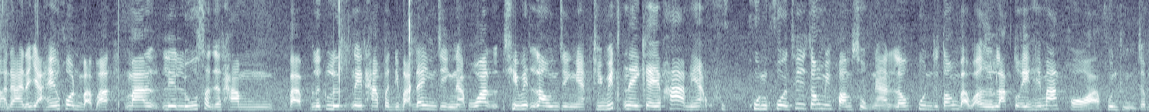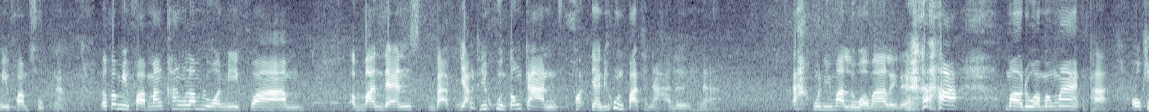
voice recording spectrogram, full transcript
มาได้นะอยากให้ทุกคนแบบว่ามาเรียนรู้สัจธรรมแบบลึกๆ ในทางปฏิบัติได้จริงๆนะเพราะว่าชีวิตเราจริงๆเนี่ยชีวิตในกายภาพเนี้ยคุณควรที่จะต้องมีความสุขนะแล้วคุณจะต้องแบบว่าเออรักตัวเองให้มากพอคุณถึงจะมีความสุขนะแล้วก็มีความมั่งคั่งร่ำรวยมีความ abundance แบบอย่างที่คุณต้องการอย่างที่คุณปรารถนาเลยนะวันนี้มารัวมากเลยเนี่ยมารัวมากๆค่ะโอเค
